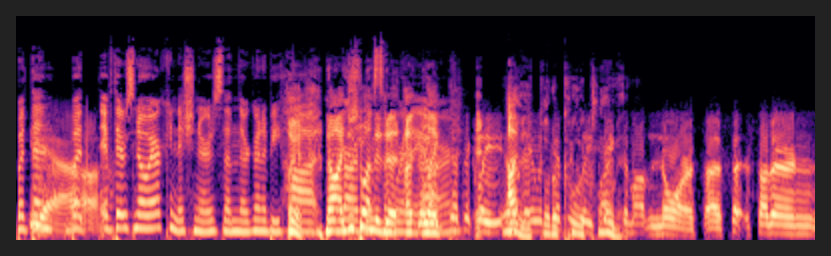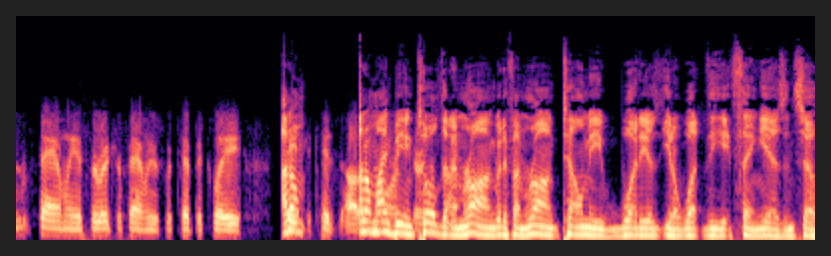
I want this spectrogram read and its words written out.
But then Yeah, but uh, if there's no air conditioners then they're going to be Okay. hot No, I just regardless wanted to, where uh, they like- typically, uh, you they go would to a cooler typically climate. take them up north. Uh, s- southern families, the richer families, would typically I take don't- the kids I don't mind being told that I'm wrong, but if I'm wrong, tell me what is you know what the thing is, and so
